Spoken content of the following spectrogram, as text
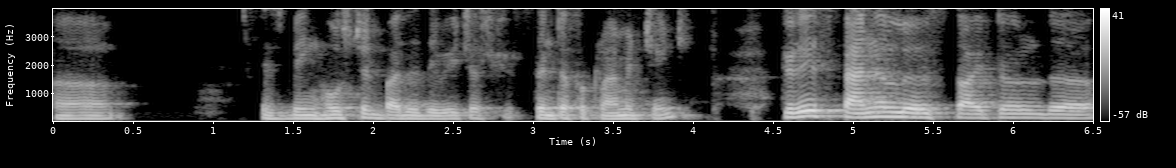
uh, is being hosted by the Divecha Center for Climate Change. Today's panel is titled uh,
